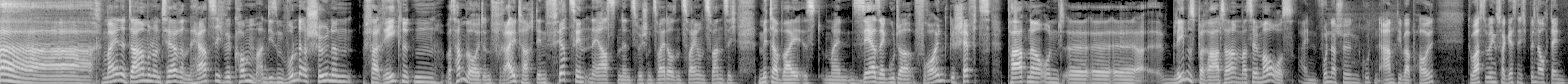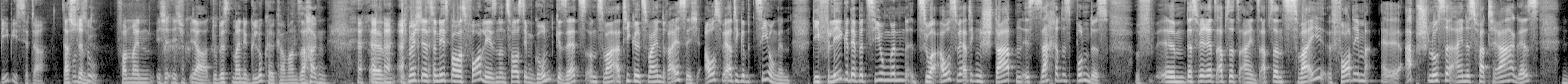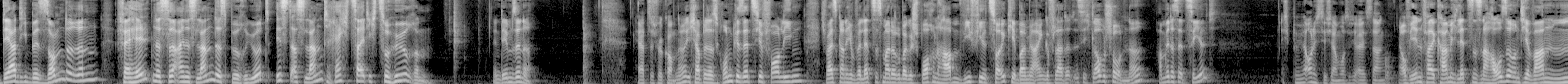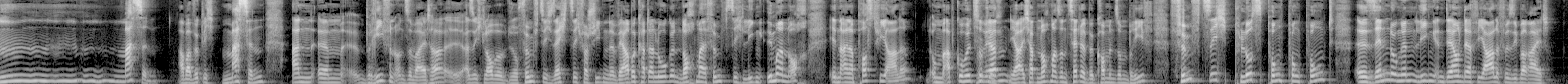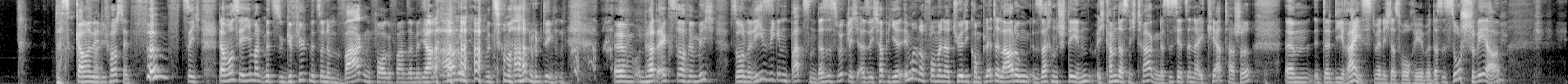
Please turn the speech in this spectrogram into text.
Ach, meine Damen und Herren, herzlich willkommen an diesem wunderschönen, verregneten, was haben wir heute, einen Freitag, den 14.01. inzwischen 2022. Mit dabei ist mein sehr, sehr guter Freund, Geschäftspartner und äh, äh, äh Lebensberater Marcel Maurus. Einen wunderschönen guten Abend, lieber Paul. Du hast übrigens vergessen, ich bin auch dein Babysitter. Das stimmt. Zu von meinen, ich, ich, ja, du bist meine Glucke, kann man sagen. ähm, ich möchte jetzt zunächst mal was vorlesen, und zwar aus dem Grundgesetz, und zwar Artikel 32, Auswärtige Beziehungen. Die Pflege der Beziehungen zur auswärtigen Staaten ist Sache des Bundes. F ähm, das wäre jetzt Absatz 1. Absatz 2, vor dem äh, Abschlusse eines Vertrages, der die besonderen Verhältnisse eines Landes berührt, ist das Land rechtzeitig zu hören. In dem Sinne. Herzlich willkommen. Ne, ich habe das Grundgesetz hier vorliegen. Ich weiß gar nicht, ob wir letztes Mal darüber gesprochen haben, wie viel Zeug hier bei mir eingeflattert ist. Ich glaube schon, ne? Haben wir das erzählt? Ich bin mir auch nicht sicher, muss ich ehrlich sagen. Auf jeden Fall kam ich letztens nach Hause und hier waren Massen, aber wirklich Massen an ähm, Briefen und so weiter. Also ich glaube, so 50, 60 verschiedene Werbekataloge. Nochmal 50 liegen immer noch in einer Postfiliale um abgeholt zu Wirklich? werden. Ja, ich habe noch mal so einen Zettel bekommen, so einen Brief. 50 plus Punkt, Punkt, Punkt äh, Sendungen liegen in der und der Filiale für Sie bereit. Das kann man sich nicht vorstellen. 50! Da muss ja jemand mit gefühlt mit so einem Wagen vorgefahren sein, mit ja. so einem Alu, mit so einem Alu-Ding ähm, und hat extra für mich so einen riesigen Batzen. Das ist wirklich, also ich habe hier immer noch vor meiner Tür die komplette Ladung Sachen stehen. Ich kann das nicht tragen. Das ist jetzt in der Ikea-Tasche. Ähm, die reißt, wenn ich das hochhebe. Das ist so schwer.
